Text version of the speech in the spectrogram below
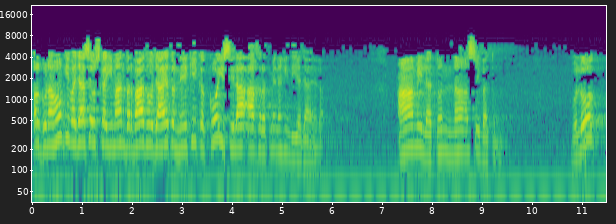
اور گناہوں کی وجہ سے اس کا ایمان برباد ہو جائے تو نیکی کا کوئی سلا آخرت میں نہیں دیا جائے گا۔ عاملتن ناصبتن۔ وہ لوگ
